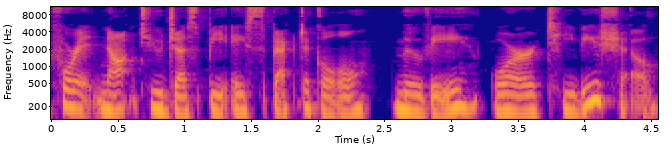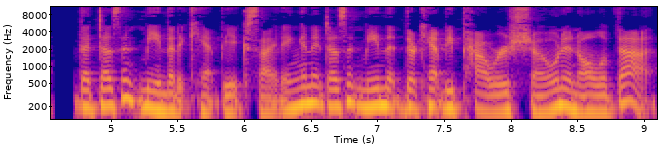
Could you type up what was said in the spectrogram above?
for it not to just be a spectacle movie or TV show. That doesn't mean that it can't be exciting and it doesn't mean that there can't be powers shown and all of that.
